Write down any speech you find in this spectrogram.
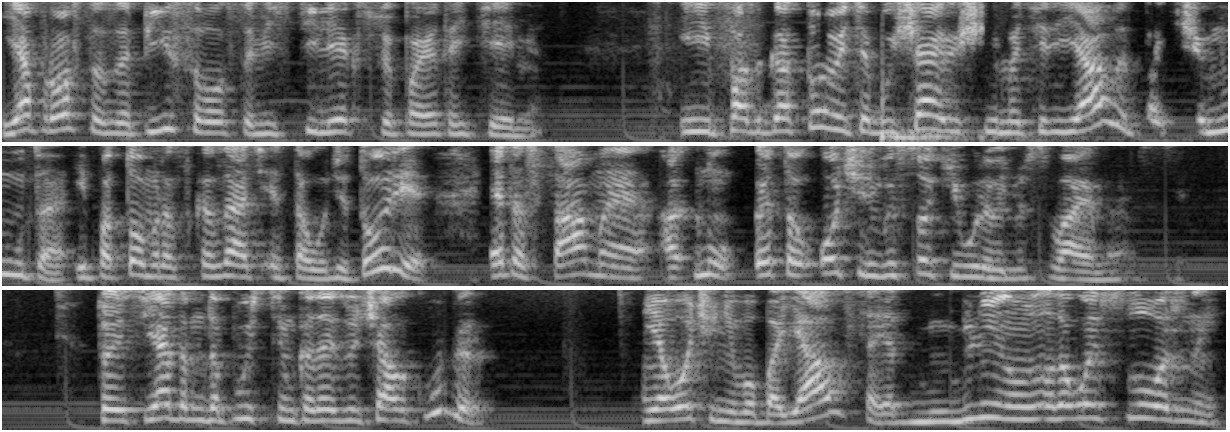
я просто записывался вести лекцию по этой теме. И подготовить обучающие материалы почему-то, и потом рассказать это аудитории, это самое, а, ну, это очень высокий уровень усваиваемости. То есть я там, допустим, когда изучал Кубер, я очень его боялся, я, блин, он, он такой сложный.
